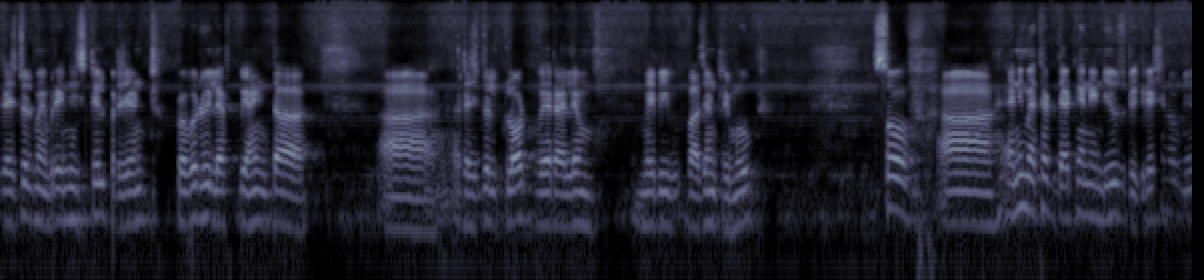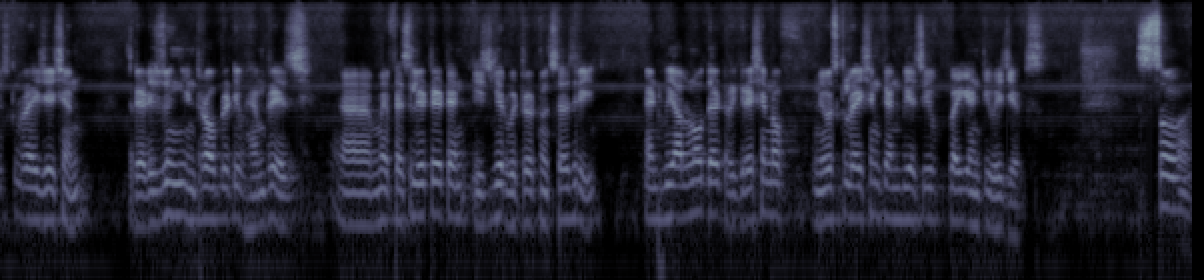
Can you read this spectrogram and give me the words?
residual membrane is still present, probably left behind the uh, residual clot where ILM maybe wasn't removed. So, uh, any method that can induce regression of neovascularization, reducing intraoperative hemorrhage, uh, may facilitate an easier vitreoretinal surgery. And we all know that regression of neovascularization can be achieved by anti-VEGFs. So,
